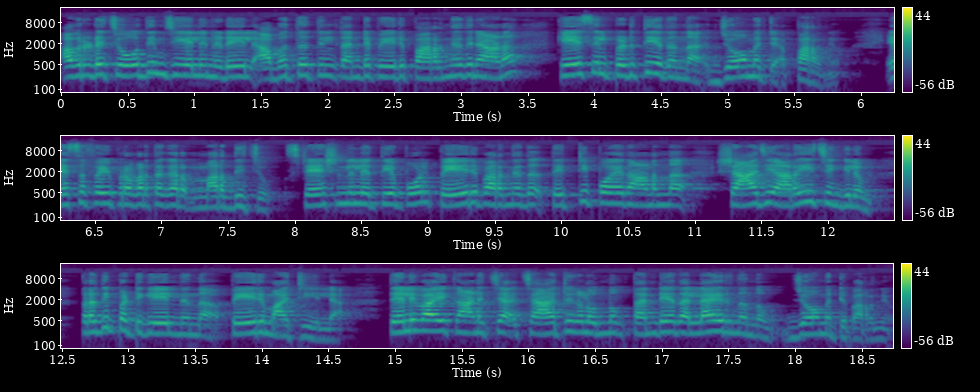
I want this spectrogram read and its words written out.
അവരുടെ ചോദ്യം ചെയ്യലിനിടയിൽ അബദ്ധത്തിൽ തന്റെ പേര് പറഞ്ഞതിനാണ് കേസിൽ പെടുത്തിയതെന്ന് ജോമറ്റ് പറഞ്ഞു. എസ് എഫ് ഐ പ്രവർത്തകർ മർദ്ദിച്ചു. സ്റ്റേഷനിലെത്തിയപ്പോൾ പേര് പറഞ്ഞത് തെറ്റിപ്പോയതാണെന്ന് ഷാജി അറിയിച്ചെങ്കിലും പ്രതിപട്ടികയിൽ നിന്ന് പേര് മാറ്റിയില്ല. തെളിവായി കാണിച്ച ചാറ്റുകളൊന്നും തന്റേതല്ലായിരുന്നെന്നും ജോമറ്റ് പറഞ്ഞു.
